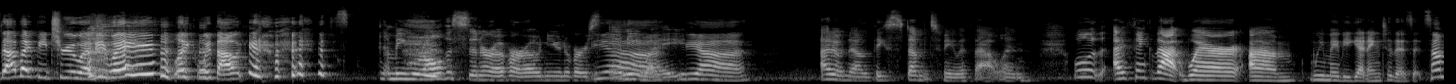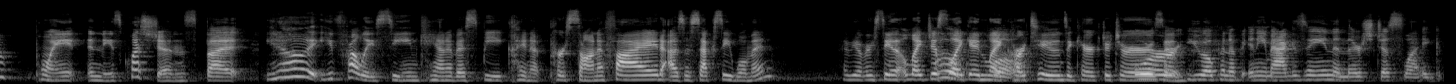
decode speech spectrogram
that might be true anyway, like without cannabis. I mean, we're all the center of our own universe anyway. Yeah. I don't know. They stumped me with that one. Well, I think that where um, we may be getting to this at some point in these questions, but you know, you've probably seen cannabis be kind of personified as a sexy woman. Have you ever seen it? Like just Oh, like in like well. cartoons and caricatures Or and you open up any magazine and there's just like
